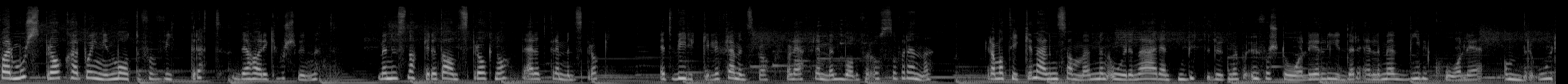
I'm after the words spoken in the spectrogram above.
Farmors språk har på ingen måte forvitret, det har ikke forsvunnet. Men hun snakker et annet språk nå, det er et fremmedspråk. Et virkelig fremmedspråk, for det er fremmed både for oss og for henne. Grammatikken er den samme, men ordene er enten byttet ut med uforståelige lyder eller med vilkårlige andre ord.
